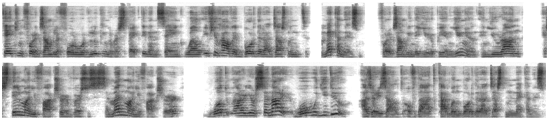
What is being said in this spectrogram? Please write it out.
taking, for example, a forward looking perspective and saying, well, if you have a border adjustment mechanism, for example, in the European Union, and you run a steel manufacturer versus a cement manufacturer, what are your scenarios? What would you do as a result of that carbon border adjustment mechanism?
